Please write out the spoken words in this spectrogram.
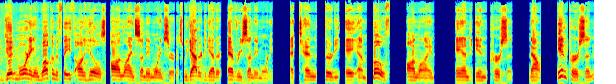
Good morning and welcome to Faith on Hills online Sunday morning service. We gather together every Sunday morning at 10:30 a.m., both online and in person. Now, in person,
